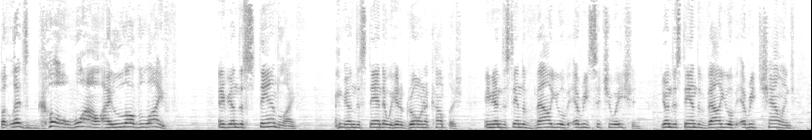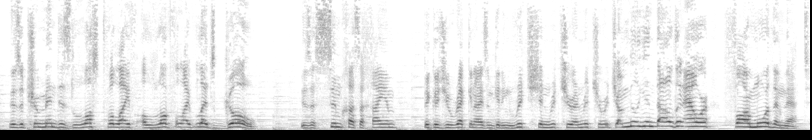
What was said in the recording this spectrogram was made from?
But let's go. Wow, I love life. And if you understand life, if you understand that we're here to grow and accomplish, and you understand the value of every situation, you understand the value of every challenge, there's a tremendous lust for life, a love for life. Let's go. There's a simchas chayim because you recognize I'm getting rich and richer and richer and richer. A million dollars an hour, far more than that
